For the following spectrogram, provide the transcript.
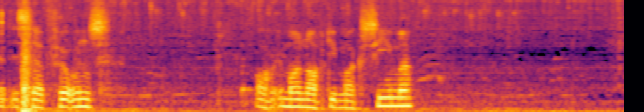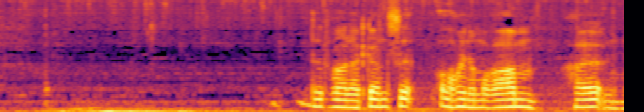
Das ist ja für uns auch immer noch die Maxime. Das war das Ganze auch in einem Rahmen halten,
